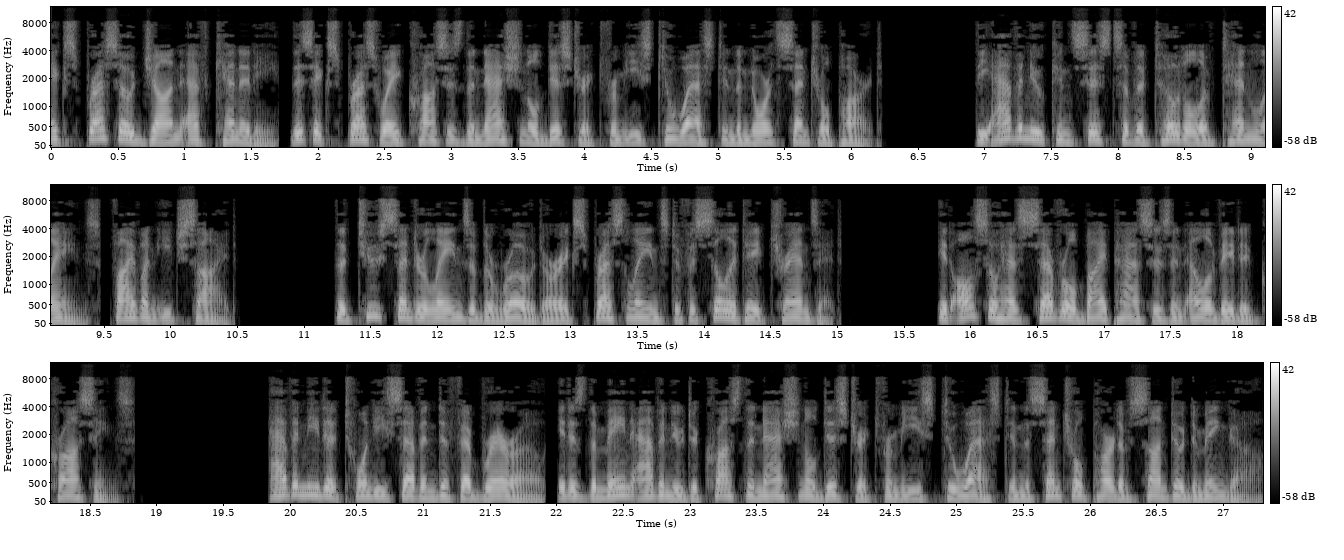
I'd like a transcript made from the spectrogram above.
Expresso John F. Kennedy – This expressway crosses the National District from east to west in the north-central part. The avenue consists of a total of 10 lanes, five on each side. The two center lanes of the road are express lanes to facilitate transit. It also has several bypasses and elevated crossings. Avenida 27 de Febrero, it is the main avenue to cross the National District from east to west in the central part of Santo Domingo.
